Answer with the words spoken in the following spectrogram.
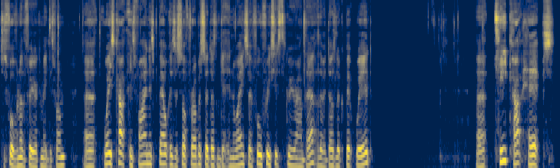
Just thought of another figure I can make this from. Uh, waist cut is fine. This belt is a soft rubber so it doesn't get in the way. So full 360 degree around there, although it does look a bit weird. Uh, T-cut hips.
